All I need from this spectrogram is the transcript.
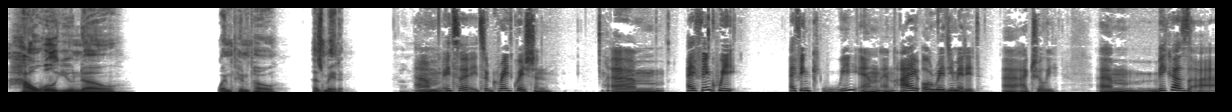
how will you know when Pinpo has made it? Um, it's a it's a great question. Um, I think we, I think we and and I already made it uh, actually, um, because uh,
